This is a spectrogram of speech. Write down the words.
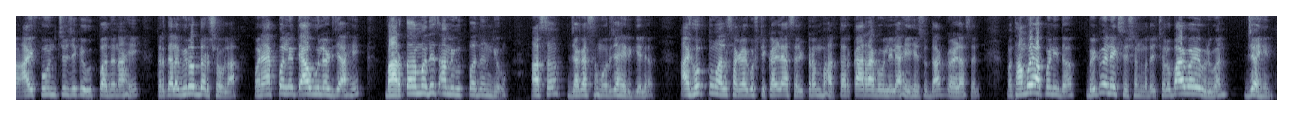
आयफोनचे जे काही उत्पादन आहे तर त्याला विरोध दर्शवला. पण ॲपलने त्या उलट जे आहे भारतामध्येच आम्ही उत्पादन घेऊ असं जगासमोर जाहीर केलं. आय होप तुम्हाला सगळ्या गोष्टी कळल्या असेल. ट्रम्प भारतावर का रागवलेले आहे हे सुद्धा कळलं असेल. मग थांबूया आपण इथं. भेटूया नेक्स्ट सेशनमध्ये चलो बाय बाय एव्हरीवन जय हिंद.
